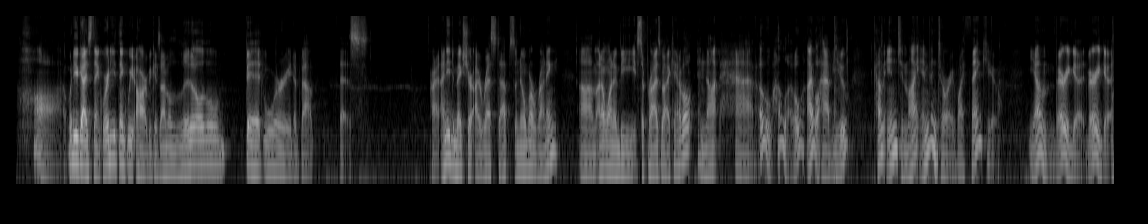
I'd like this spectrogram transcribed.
Huh. What do you guys think? Where do you think we are? Because I'm a little bit worried about this. All right, I need to make sure I rest up, so no more running. Um, I don't want to be surprised by a cannibal and not have... Oh, hello. I will have you come into my inventory. Why, thank you. Yum. Very good. Very good.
